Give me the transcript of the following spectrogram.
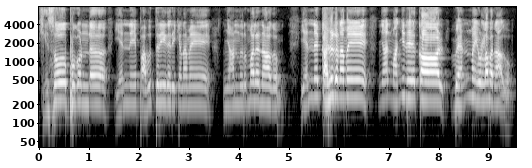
ഹിസോപ്പ് കൊണ്ട് എന്നെ പവിത്രീകരിക്കണമേ ഞാൻ നിർമ്മലനാകും. എന്നെ കഴുകണമേ ഞാൻ മഞ്ഞിനേക്കാൾ വെണ്മയുള്ളവനാകും.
